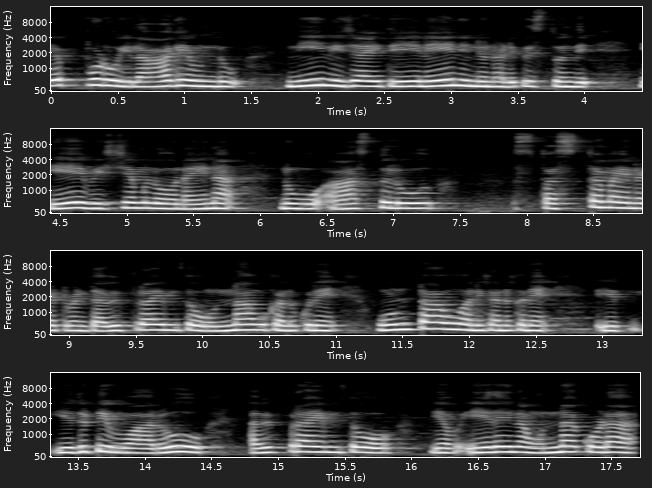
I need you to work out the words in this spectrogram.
ఎప్పుడు ఇలాగే ఉండు. నీ నిజాయితీనే నిన్ను నడిపిస్తుంది. ఏ విషయంలోనైనా నువ్వు ఆస్తులు స్పష్టమైనటువంటి అభిప్రాయంతో ఉన్నావు కనుకునే ఉంటావు అని కనుకనే ఎదుటి వారు అభిప్రాయంతో ఏదైనా ఉన్నా కూడా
